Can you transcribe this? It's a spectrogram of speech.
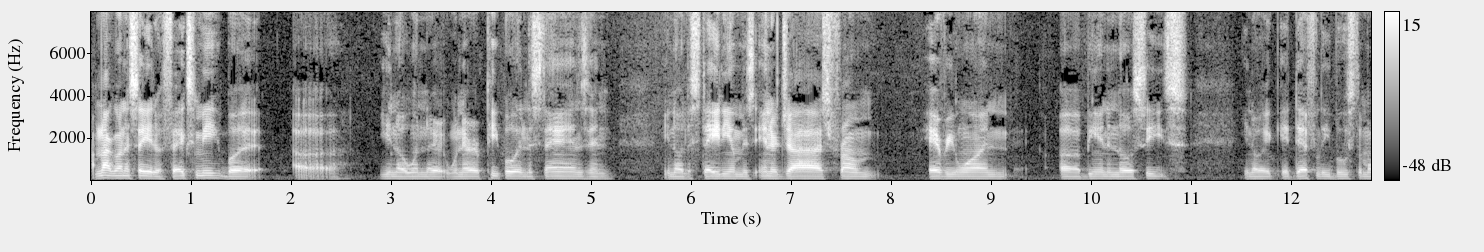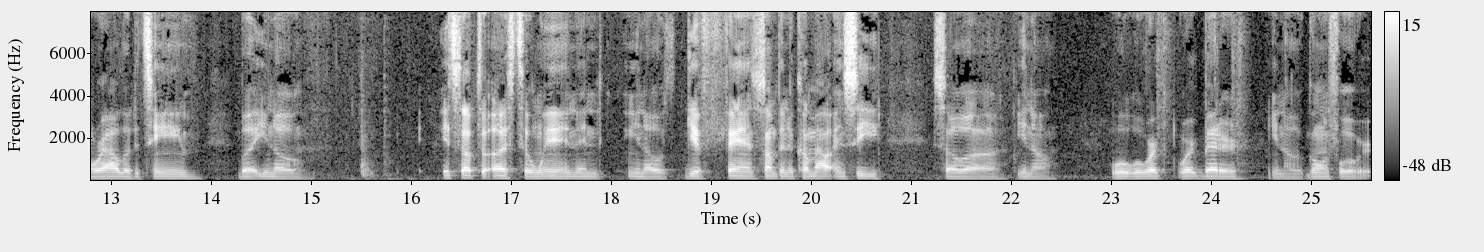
I'm not going to say it affects me, but uh, you know, when there when there are people in the stands and you know the stadium is energized from everyone uh, being in those seats, you know, it, it definitely boosts the morale of the team. But you know, it's up to us to win and you know give fans something to come out and see. So uh, you know, we'll, we'll work work better, you know, going forward.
